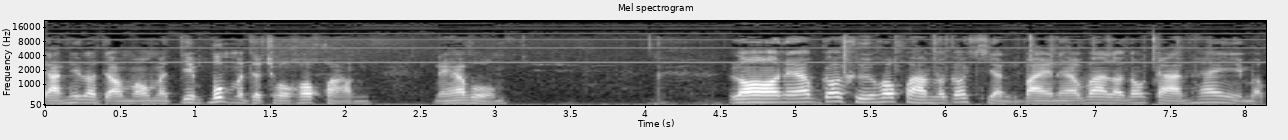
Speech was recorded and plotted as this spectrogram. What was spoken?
การที่เราจะเอาเมาส์มาจิ้มปุ๊บมันจะโชว์ข้อความนะครับผมรอนะครับก็คือข้อความแล้วก็เขียนไปนะครับว่าเราต้องการให้แบบ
